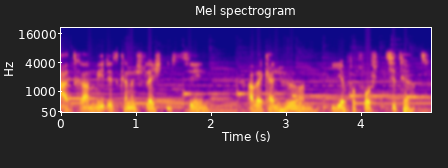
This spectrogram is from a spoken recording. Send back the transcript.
Atramedes kann euch vielleicht nicht sehen, aber er kann hören, wie ihr verforscht zittert.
